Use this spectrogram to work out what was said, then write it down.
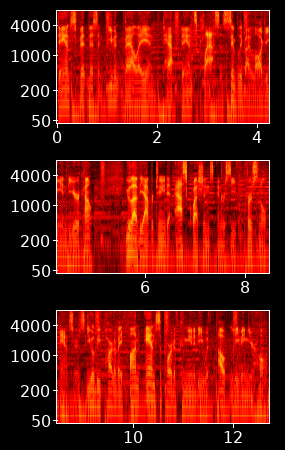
dance fitness, and even ballet and tap dance classes simply by logging into your account. You will have the opportunity to ask questions and receive personal answers. You will be part of a fun and supportive community without leaving your home.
